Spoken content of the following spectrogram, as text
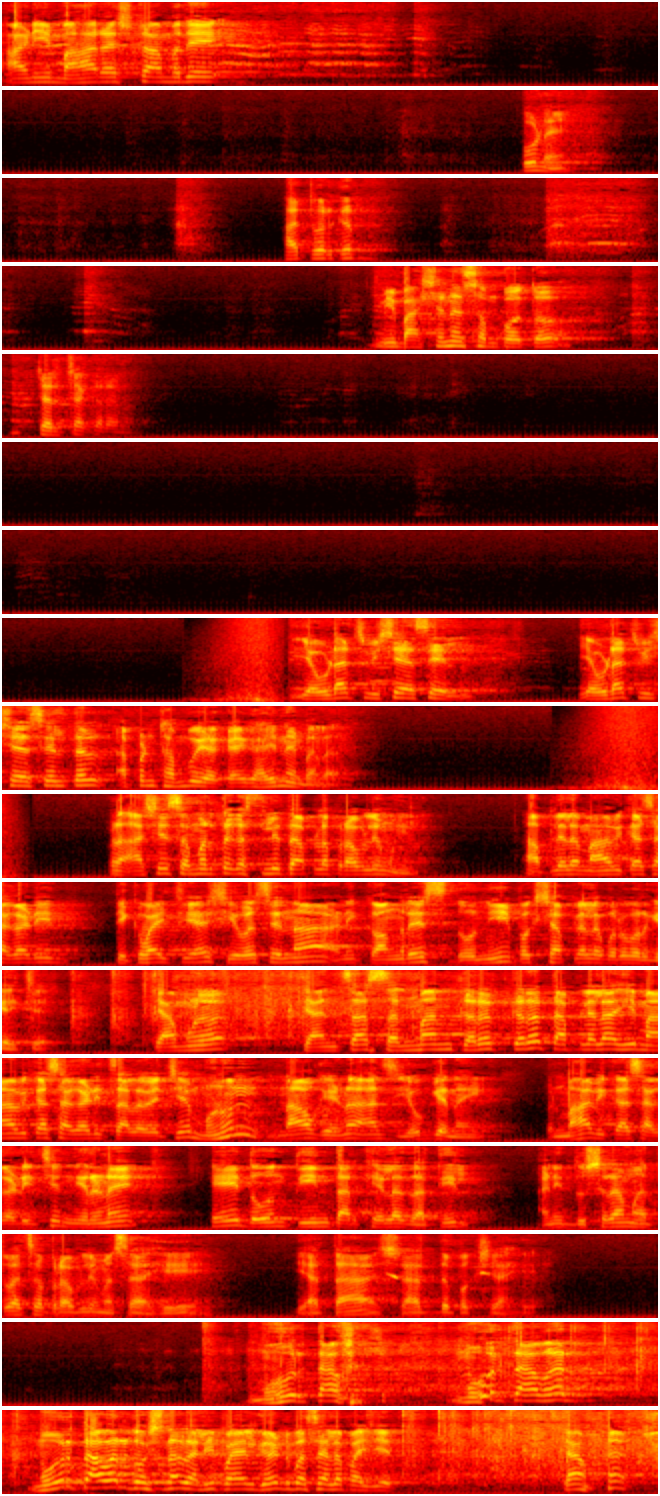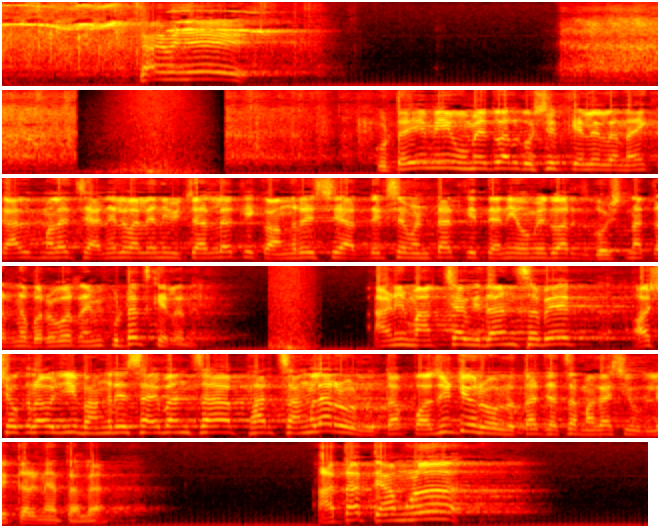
आणि महाराष्ट्रामध्ये कोण आहे? हातवरकर कर. मी भाषण संपवतो. चर्चा करा. एवढाच विषय असेल एवढाच विषय असेल तर आपण थांबूया काही घाई नाही मला. पण असे समर्थक असले तर आपला प्रॉब्लेम होईल. आपल्याला महाविकास आघाडी टिकवायची आहे शिवसेना आणि काँग्रेस दोन्ही पक्ष आपल्याला बरोबर घ्यायचे त्यामुळं त्यांचा सन्मान करत करत आपल्याला ही महाविकास आघाडी चालवायची आहे. म्हणून नाव घेणं आज योग्य नाही. पण महाविकास आघाडीचे निर्णय हे दोन तीन तारखेला जातील. आणि दुसरा महत्त्वाचा प्रॉब्लेम असा आहे की आता श्राद्ध पक्ष आहे. मुहूर्तावर मुहूर्तावर मुहूर्तावर घोषणा झाली पाहिजे गट बसायला पाहिजेत. त्यामुळे काय म्हणजे कुठेही मी उमेदवार घोषित केलेला नाही. काल मला चॅनेलवाल्यांनी विचारलं की काँग्रेसचे अध्यक्ष म्हणतात की त्यांनी उमेदवार घोषणा करणं बरोबर नाही. मी कुठंच केलं नाही. आणि मागच्या विधानसभेत अशोकरावजी भांगरे साहेबांचा फार चांगला रोल होता पॉझिटिव्ह रोल होता ज्याचा मगाशी उल्लेख करण्यात आला. आता त्यामुळं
